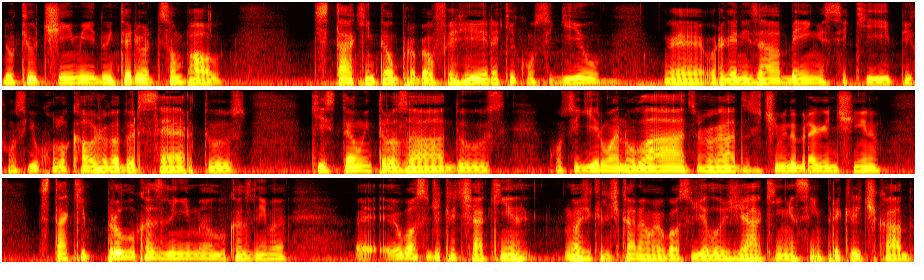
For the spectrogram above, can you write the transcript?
do que o time do interior de São Paulo. Destaque então para o Abel Ferreira, que conseguiu é, organizar bem essa equipe, conseguiu colocar os jogadores certos, que estão entrosados, conseguiram anular as jogadas do time do Bragantino. Está aqui pro Lucas Lima. O Lucas Lima, é, eu gosto de criticar quem é, gosto de criticar não, eu gosto de elogiar quem é sempre criticado.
